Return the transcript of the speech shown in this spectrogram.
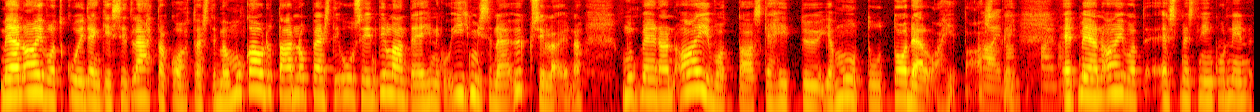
meidän aivot kuitenkin sit lähtökohtaisesti, me mukaudutaan nopeasti uusiin tilanteihin niin kuin ihmisinä ja yksilöinä, mutta meidän aivot taas kehittyy ja muuttuu todella hitaasti. Aivan, aivan. Et meidän aivot esimerkiksi, niin kuin, niin,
